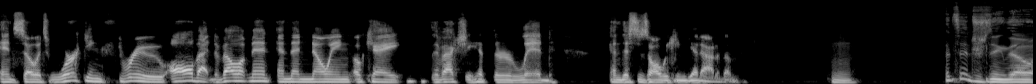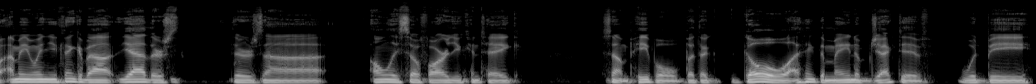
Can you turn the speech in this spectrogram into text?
And so it's working through all that development and then knowing, okay, they've actually hit their lid and this is all we can get out of them. It's interesting though. I mean, when you think about, yeah, there's there's uh only so far you can take some people, but the goal, I think the main objective would be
